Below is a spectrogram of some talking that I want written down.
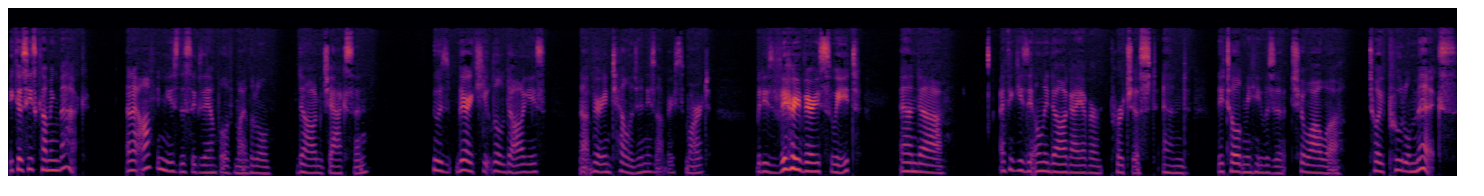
because He's coming back. And I often use this example of my little dog, Jackson, who is very cute little dog. He's not very intelligent, he's not very smart but he's very, very sweet. And uh, I think he's the only dog I ever purchased. And they told me he was a Chihuahua toy poodle mix.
